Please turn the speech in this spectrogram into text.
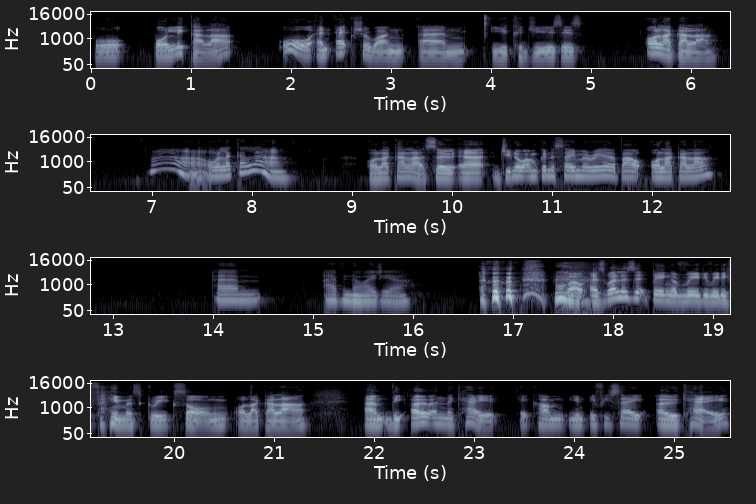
or πολύ καλά, or an extra one um, you could use is όλα καλά. Ah, όλα καλά. Όλα καλά. So uh, do you know what I'm going to say, Maria, about όλα καλά? Um, I have no idea. well, as well as it being a really, really famous Greek song, Ola Kala, um, the O and the K, it, it come if you say okay,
